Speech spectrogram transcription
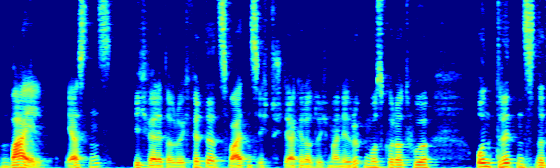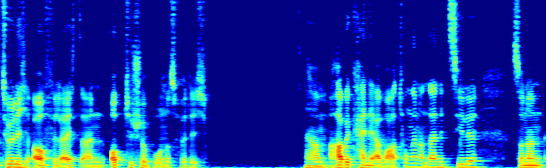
weil erstens ich werde dadurch fitter, zweitens, ich stärke dadurch meine Rückenmuskulatur und drittens natürlich auch vielleicht ein optischer Bonus für dich. Ähm, habe keine Erwartungen an deine Ziele, sondern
